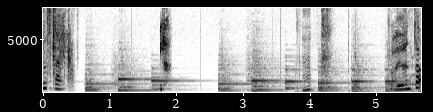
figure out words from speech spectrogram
Selesai. Iya. Mm. Ayan, tak?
